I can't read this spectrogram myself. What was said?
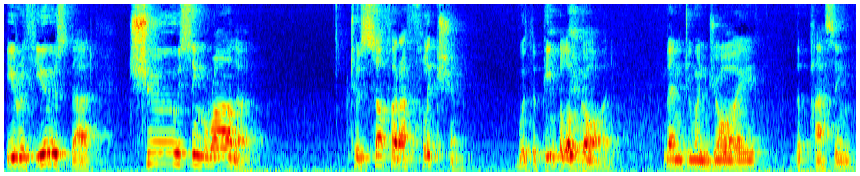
He refused that, choosing rather to suffer affliction with the people of God than to enjoy the passing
